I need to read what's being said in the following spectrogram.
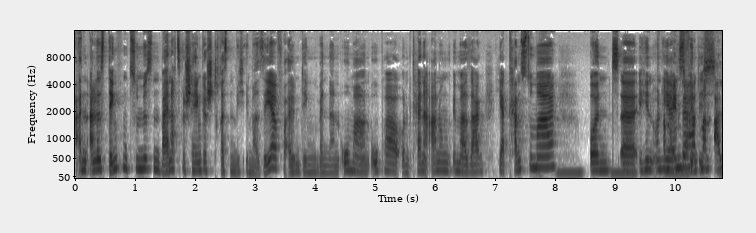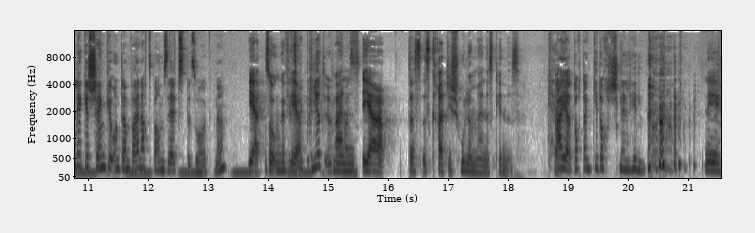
an alles denken zu müssen. Weihnachtsgeschenke stressen mich immer sehr, vor allen Dingen, wenn dann Oma und Opa und keine Ahnung immer sagen, ja, kannst du mal? Und äh, hin und her. Am Ende hat man alle Geschenke unterm Weihnachtsbaum selbst besorgt, ne? Ja, so ungefähr. Jetzt vibriert irgendwas. Und, ja, das ist gerade die Schule meines Kindes. Okay. Ah ja, doch, dann geh doch schnell hin. nee.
